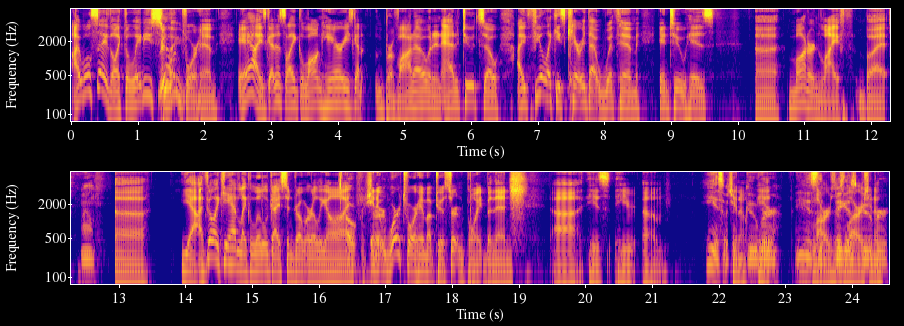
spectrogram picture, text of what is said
I will say, like the ladies swoon Really? for him. Yeah, he's got his like long hair. He's got bravado and an attitude. So I feel like he's carried that with him into his uh, modern life. But well, uh, yeah, I feel like he had like little guy syndrome early on, Oh, for and it worked for him up to a certain point. But then uh, he's he um, he is such a know, goober. He, is Lars the is biggest Lars, you know. goober.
